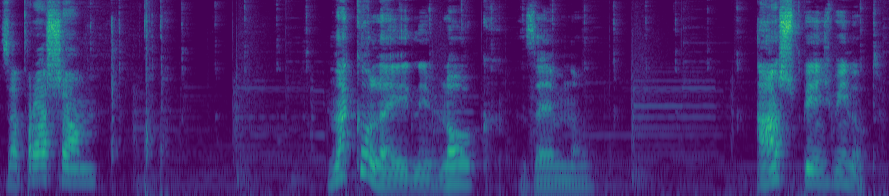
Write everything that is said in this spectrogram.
zapraszam na kolejny vlog ze mną. Aż 5 minut.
